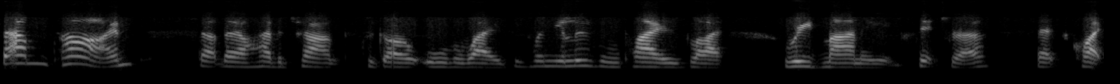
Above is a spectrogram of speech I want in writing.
some time that they'll have a chance to go all the way. Because when you're losing players like Reed Mahoney, etc., that's quite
